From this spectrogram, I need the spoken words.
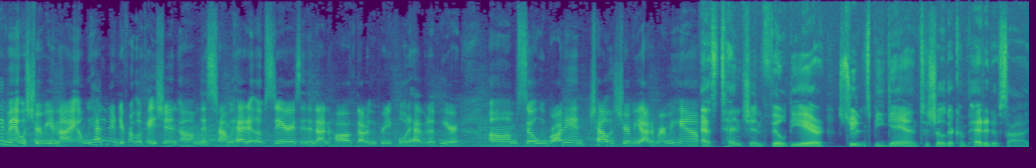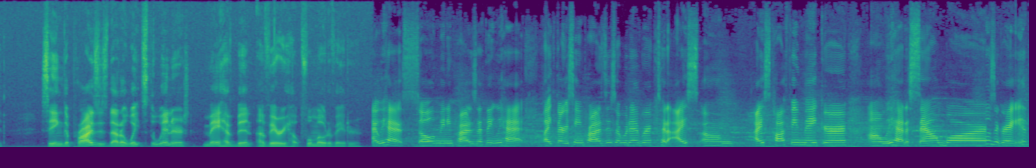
The event was trivia night. Um, we had it in a different location um, this time. We had it upstairs in the dining hall. Thought it would be pretty cool to have it up here. Um, so we brought in challenge trivia out of Birmingham. As tension filled the air, students began to show their competitive side. Seeing the prizes that awaits the winners may have been a very helpful motivator. We had so many prizes. I think we had like 13 prizes or whatever. We had an ice, um, ice coffee maker. Um, we had a sound bar. It was a great, it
